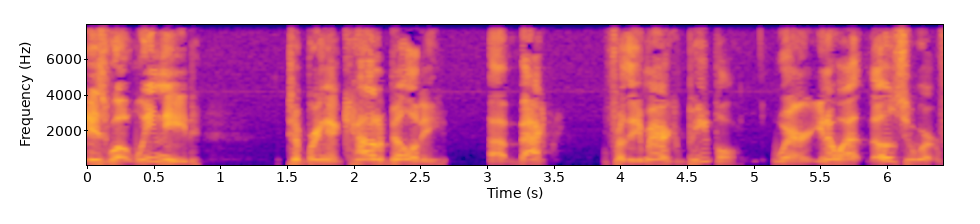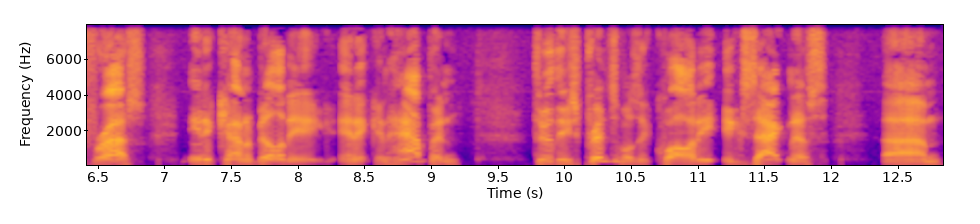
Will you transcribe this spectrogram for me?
is what we need to bring accountability uh, back for the American people. Where you know what, those who work for us need accountability, and it can happen through these principles: equality, exactness, um,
